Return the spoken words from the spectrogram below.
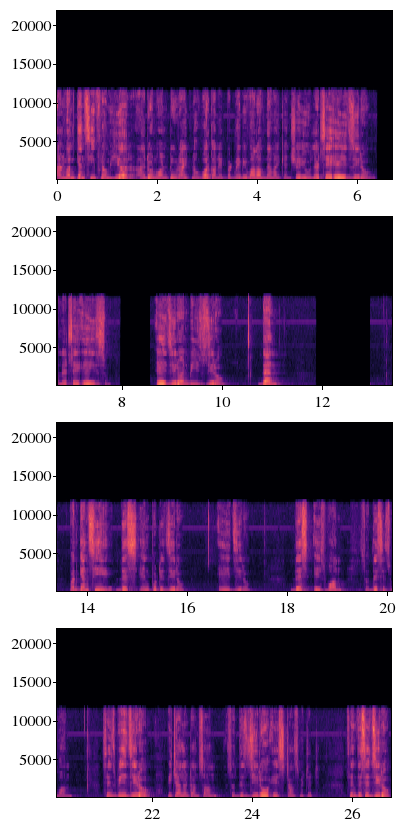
and one can see from here I do not want to right now work on it, but maybe one of them I can show you. Let us say A is 0, let us say A is A is 0 and B is 0, then one can see this input is 0, A is 0, this is 1. So, this is 1. Since B is 0, P channel turns on. So, this 0 is transmitted. Since this is 0,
